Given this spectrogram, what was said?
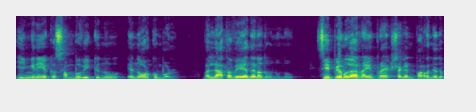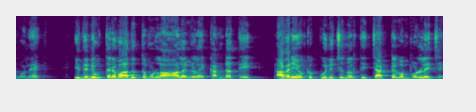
ഇങ്ങനെയൊക്കെ സംഭവിക്കുന്നു എന്നോർക്കുമ്പോൾ വല്ലാത്ത വേദന തോന്നുന്നു. സി പി എമ്മുകാരനായ പ്രേക്ഷകൻ പറഞ്ഞതുപോലെ ഇതിന്റെ ഉത്തരവാദിത്വമുള്ള ആളുകളെ കണ്ടെത്തി അവരെയൊക്കെ കുനിച്ചു നിർത്തി ചട്ടുകം പൊള്ളിച്ച്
